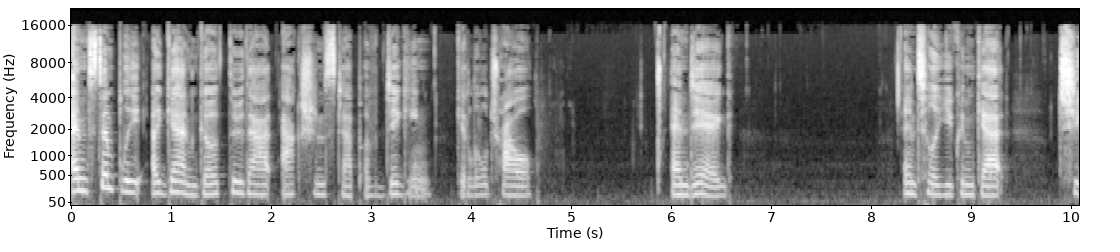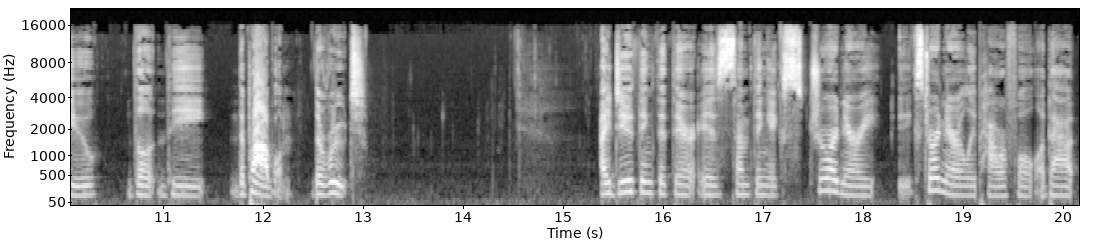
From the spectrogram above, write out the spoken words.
and simply again go through that action step of digging. Get a little trowel and dig until you can get to the the the problem, the root. I do think that there is something extraordinary extraordinarily powerful about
